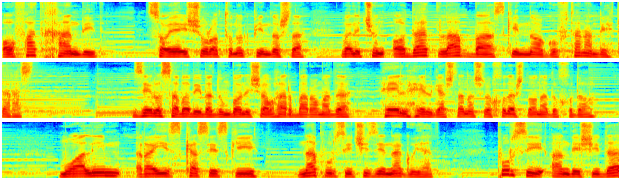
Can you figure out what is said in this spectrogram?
офат хандид сояи шӯро тунук пиндошта вале чун одат лаб баст ки ногуфтанам беҳтар аст зеро сабаби ба дунболи шавҳар баромада ҳел ҳел гаштанашро худаш донаду худо муаллим раис касест ки напурсӣ чизе нагӯяд пурси андешида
